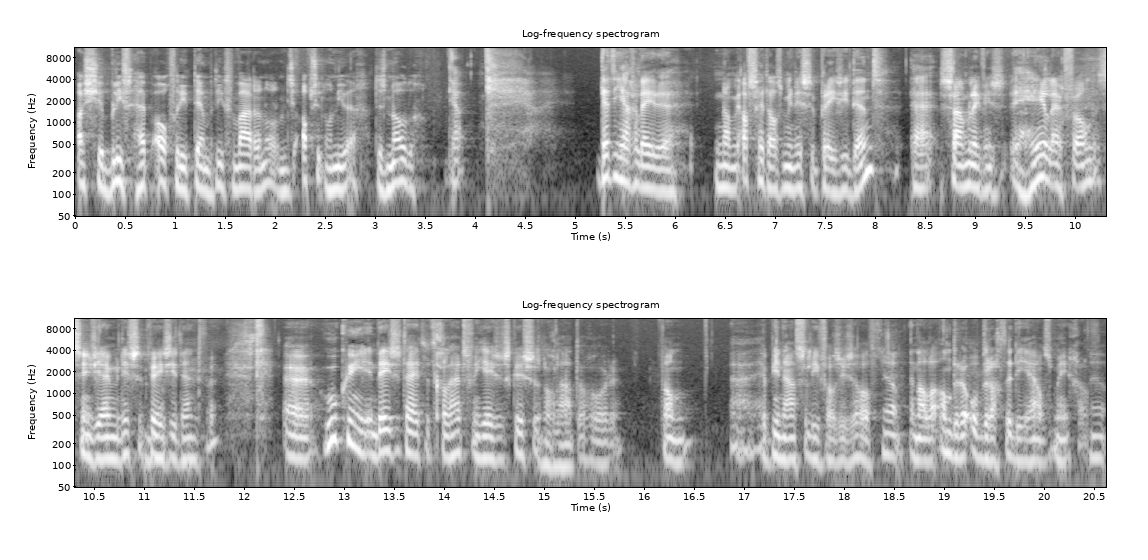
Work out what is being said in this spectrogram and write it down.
alsjeblieft, heb oog voor die thematiek van waarde en norm. Die is absoluut nog niet weg. Het is nodig. Ja. 13 jaar geleden nam je afscheid als minister-president. Uh, samenleving is heel erg veranderd sinds jij minister-president was. Uh, hoe kun je in deze tijd het geluid van Jezus Christus nog laten horen? Van uh, heb je naast lief als jezelf ja. en alle andere opdrachten die hij ons meegaf. Ja.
